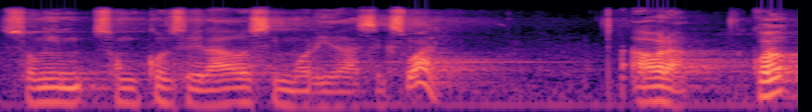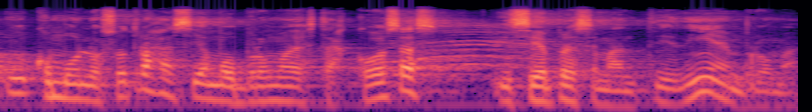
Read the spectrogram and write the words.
son, son consideradas inmoralidad sexual. Ahora, como nosotros hacíamos broma de estas cosas y siempre se mantenía en broma.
